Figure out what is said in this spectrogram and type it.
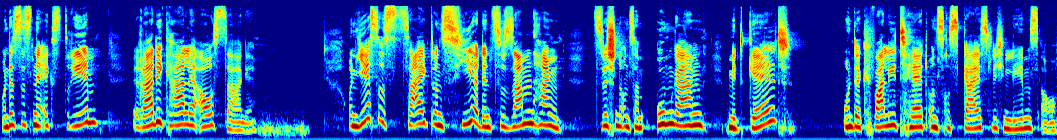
Und es ist eine extrem radikale Aussage. Und Jesus zeigt uns hier den Zusammenhang zwischen unserem Umgang mit Geld und der Qualität unseres geistlichen Lebens auf.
